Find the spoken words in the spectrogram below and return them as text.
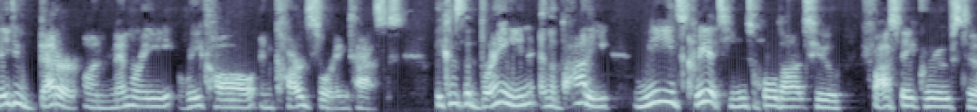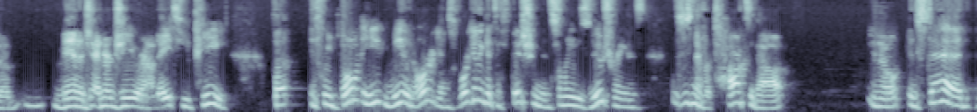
They do better on memory, recall, and card sorting tasks because the brain and the body needs creatine to hold on to phosphate groups, to manage energy around ATP. But if we don't eat meat and organs, we're going to get deficient in so many of these nutrients. This is never talked about. You know, instead,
